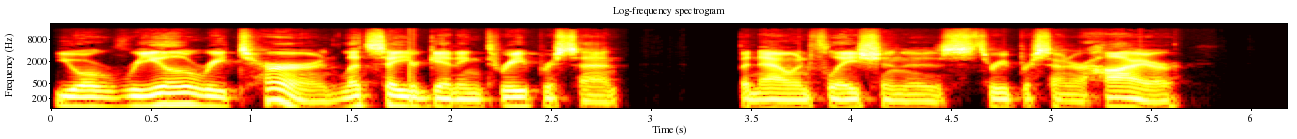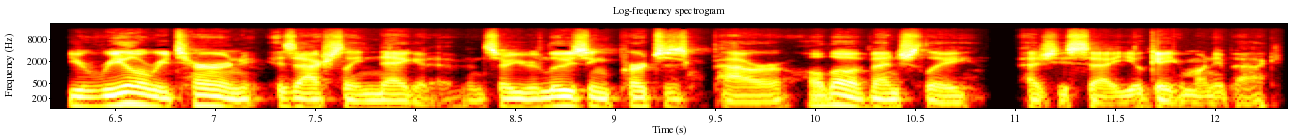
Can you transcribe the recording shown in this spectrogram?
your real return, let's say you're getting 3%, but now inflation is 3% or higher, your real return is actually negative. And so you're losing purchasing power, although eventually, as you say, you'll get your money back.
